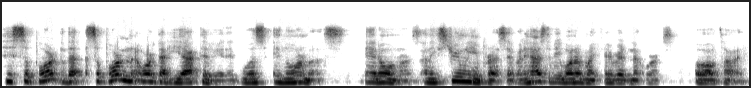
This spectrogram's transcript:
His support, the support network that he activated was enormous, enormous, and extremely impressive. And it has to be one of my favorite networks of all time.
